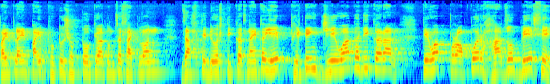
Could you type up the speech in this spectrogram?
पाईपलाईन पाईप फुटू शकतो किंवा तुमचं सायक्लॉन जास्ती दिवस टिकत नाही. तर हे फिटिंग जेव्हा कधी कराल तेव्हा प्रॉपर हा जो बेस आहे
